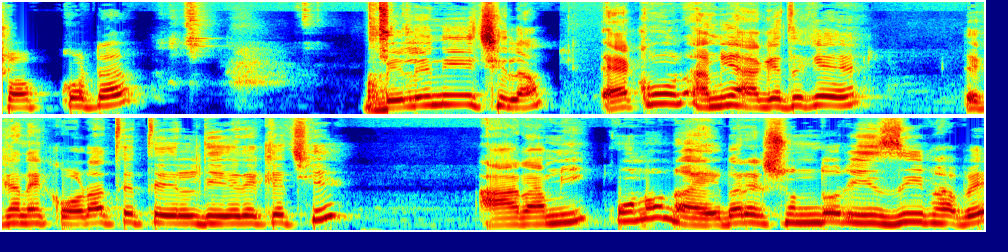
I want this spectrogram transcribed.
সব কটা বেলে নিয়েছিলাম। এখন আমি আগে থেকে এখানে কড়াতে তেল দিয়ে রেখেছি। আর আমি কোনো নয়, এবারে সুন্দর ইজিভাবে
